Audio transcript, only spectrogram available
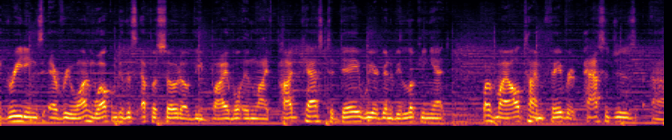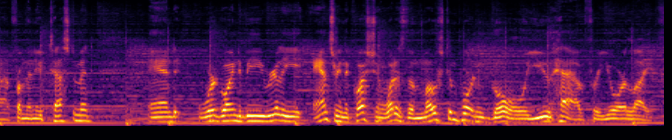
greetings, everyone. Welcome to this episode of the Bible and Life podcast. Today, we are going to be looking at one of my all time favorite passages uh, from the New Testament. And we're going to be really answering the question what is the most important goal you have for your life?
